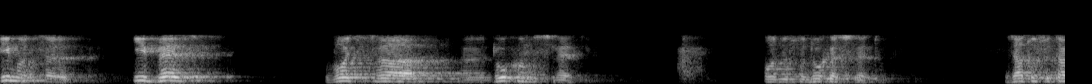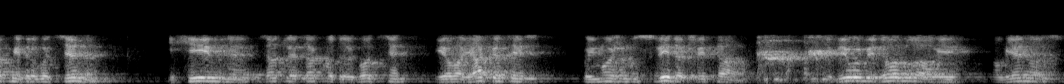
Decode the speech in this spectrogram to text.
mimo crkve i bez vođstva e, duhom svetim, odnosno duha svetog. Zato su tako i dragocene i himne, zato je tako dragocen i ovaj akatis koji možemo svi da čitamo. I bilo bi dobro, ali ovjenost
